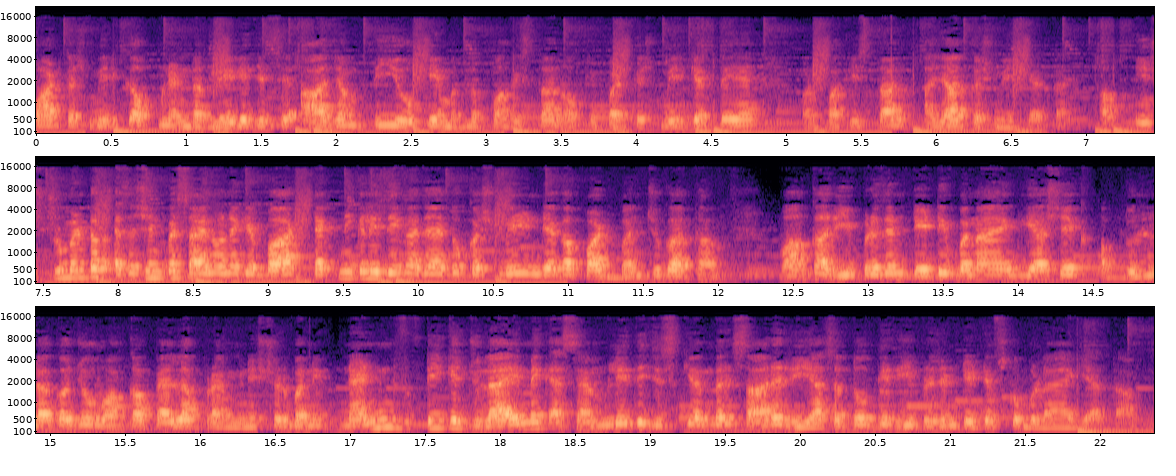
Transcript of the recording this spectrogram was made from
पार्ट कश्मीर का अपने अंडर ले लिया, जिसे आज हम पीओके मतलब पाकिस्तान ऑक्यूपाइड कश्मीर कहते हैं और पाकिस्तान आज़ाद कश्मीर कहता है। अब इंस्ट्रूमेंट ऑफ़ एसेशन पे साइन होने के बाद टेक्निकली देखा जाए तो कश्मीर इंडिया का पार्ट बन चुका था। वहाँ का रिप्रेजेंटेटिव बनाया गया शेख अब्दुल्ला का, जो वहाँ का पहला प्राइम मिनिस्टर बने। 1950 के जुलाई में एक असेंबली थी, जिसके अंदर सारे रियासतों के रिप्रेजेंटेटिव्स को बुलाया गया था।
